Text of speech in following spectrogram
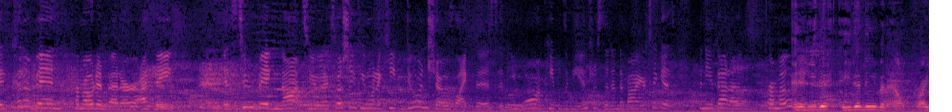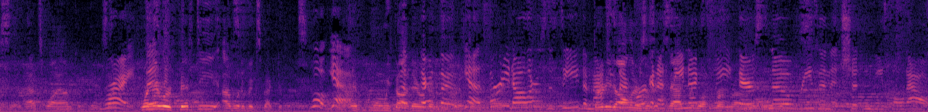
It could have been promoted better. I think it's too big not to, and especially if you want to keep doing shows like this. If you want people to be interested and to buy your tickets, then you gotta promote And it. And he did. He didn't even outprice it. That's why I'm confused. Right. When they were 50, I would have expected this. well, yeah. If- when we thought But they were gonna the- Yeah, thirty dollars to see the matches that we're going to exactly see next week. There's no reason it shouldn't be sold out,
